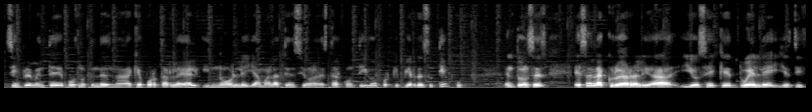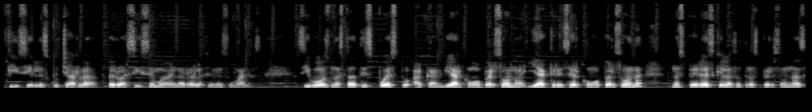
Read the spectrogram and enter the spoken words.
Simplemente vos no tenés nada que aportarle a él y no le llama la atención estar contigo porque pierde su tiempo. Entonces, esa es la cruda realidad y yo sé que duele y es difícil escucharla, pero así se mueven las relaciones humanas. Si vos no estás dispuesto a cambiar como persona y a crecer como persona, no esperes que las otras personas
